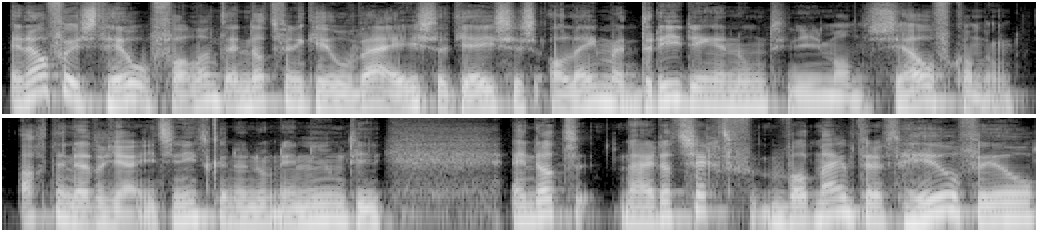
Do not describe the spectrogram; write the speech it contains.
in elk geval is het heel opvallend. En dat vind ik heel wijs. Dat Jezus alleen maar drie dingen noemt die een man zelf kan doen. 38 jaar iets niet kunnen doen. En nu noemt hij. En dat, nou, dat zegt wat mij betreft heel veel.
